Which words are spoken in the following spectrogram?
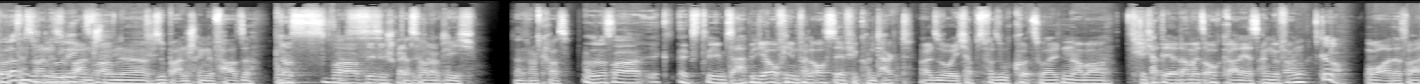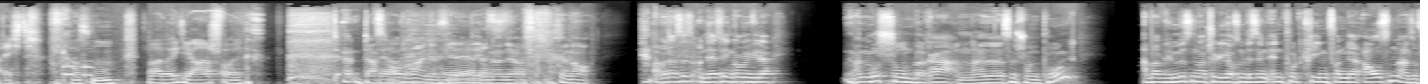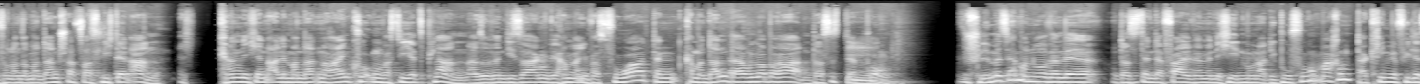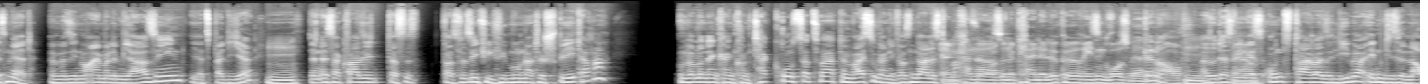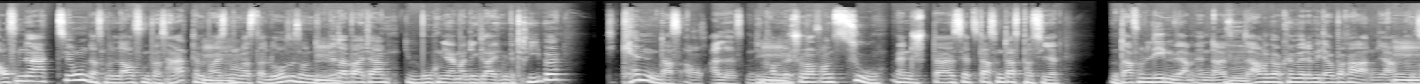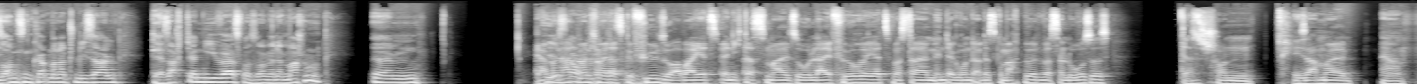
aber das, das war eine so super anstrengende, super anstrengende Phase. Das war das, wirklich schrecklich. Das war wirklich, das war krass. Also das war ex extrem. Da hatten wir auf jeden Fall auch sehr viel Kontakt. Also ich habe es versucht kurz zu halten, aber ich hatte ja damals auch gerade erst angefangen. Genau. Boah, das war echt, Krass, ne? das war richtig arschvoll. Das Ja. haut rein in vielen Ja, ja, Dingen dann, ja. Genau. Aber das ist, und deswegen komme ich wieder, man muss schon beraten. Also das ist schon ein Punkt. Aber wir müssen natürlich auch so ein bisschen Input kriegen von der Außen, also von unserer Mandantschaft. Was liegt denn an? Ich kann nicht in alle Mandanten reingucken, was die jetzt planen. Also wenn die sagen, wir haben irgendwas vor, dann kann man dann darüber beraten. Das ist der Mhm. Punkt. Schlimm ist ja immer nur, wenn wir, und das ist denn der Fall, wenn wir nicht jeden Monat die Buchführung machen, da kriegen wir vieles mit. Wenn wir sie nur einmal im Jahr sehen, jetzt bei dir, Mhm. dann ist er quasi, das ist, was weiß ich, wie viele Monate später. Und wenn man dann keinen Kontakt groß dazu hat, dann weißt du gar nicht, was denn da alles Dann gemacht kann da so eine kleine Lücke riesengroß werden. Genau. Mhm. Also deswegen Ja. ist uns teilweise lieber eben diese laufende Aktion, dass man laufend was hat, dann Mhm. weiß man, was da los ist. Und die Mhm. Mitarbeiter, die buchen ja immer die gleichen Betriebe, die kennen das auch alles. Und die kommen Mhm. dann schon auf uns zu. Mensch, da ist jetzt das und das passiert. Und davon leben wir am Ende. Also Mhm. darüber können wir dann wieder beraten. Ja. Mhm. Ansonsten könnte man natürlich sagen, der sagt ja nie was, was sollen wir denn machen? Ähm, Ja, man hat manchmal das Gefühl so, aber jetzt, wenn ich das mal so live höre, jetzt, was da im Hintergrund alles gemacht wird, was da los ist, das ist schon, ich sag mal, ja,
